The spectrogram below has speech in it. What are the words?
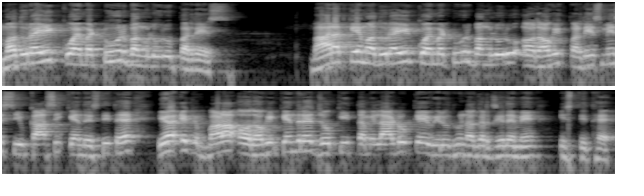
मदुरई कोयम्बटूर बंगलुरु प्रदेश। भारत के मदुरई कोयम्बटूर बंगलुरु औद्योगिक प्रदेश में शिवकाशी केंद्र स्थित है। यह एक बड़ा औद्योगिक केंद्र है जो कि तमिलनाडु के विरुधुनगर ज़िले में स्थित है।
